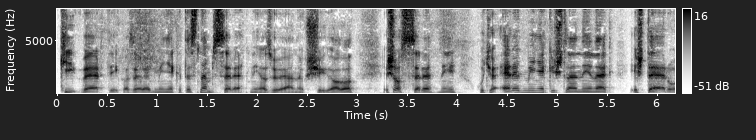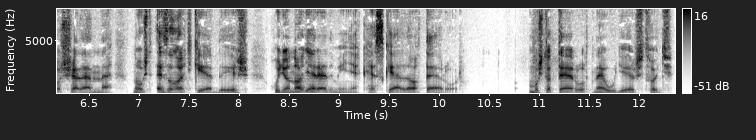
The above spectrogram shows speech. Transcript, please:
kiverték az eredményeket, ezt nem szeretné az ő elnöksége alatt, és azt szeretné, hogyha eredmények is lennének, és terror se lenne. Na most ez a nagy kérdés, hogy a nagy eredményekhez kell a terror. Most a terrort ne úgy értsd, hogy,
